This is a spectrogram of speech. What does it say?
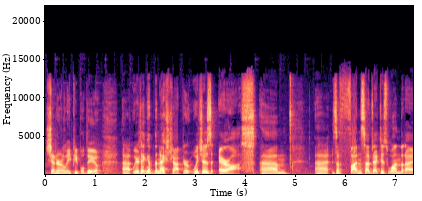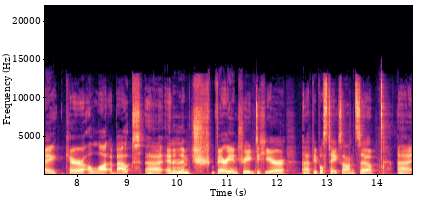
generally people do. Uh, we are taking up the next chapter, which is Eros. Um, uh, it's a fun subject. Is one that I care a lot about, uh, and tr- very intrigued to hear uh, people's takes on. So, uh,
